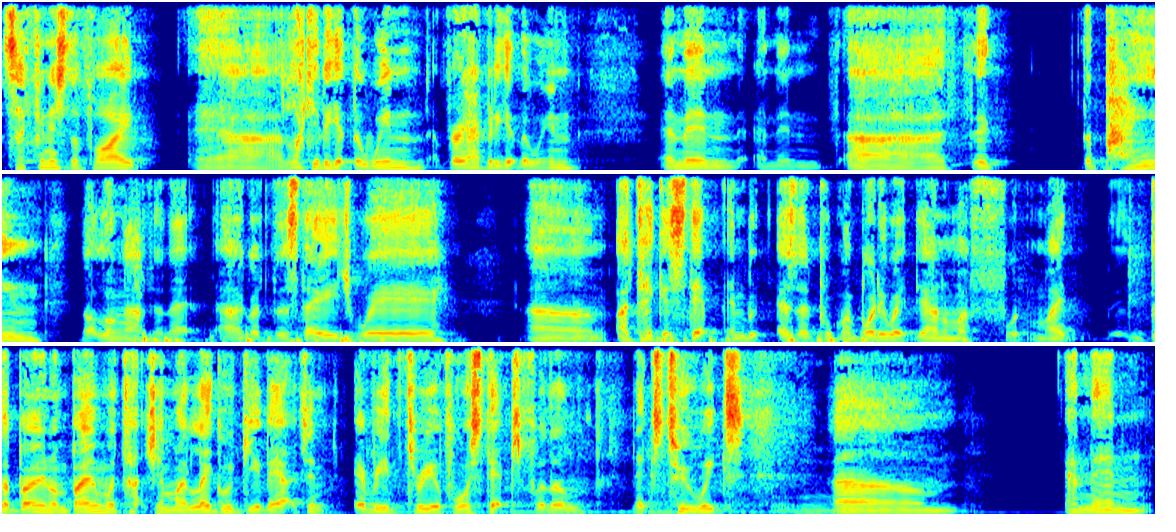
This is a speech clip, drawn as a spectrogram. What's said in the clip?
so I finished the fight. Uh, lucky to get the win. Very happy to get the win. And then and then uh, the the pain. Not long after that, I got to the stage where um, I take a step, and as I put my body weight down on my foot, my the bone on bone would touch, and my leg would give out to every three or four steps for the next two weeks. Um, and then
